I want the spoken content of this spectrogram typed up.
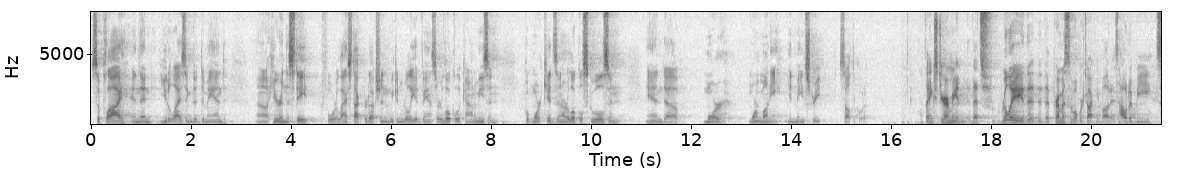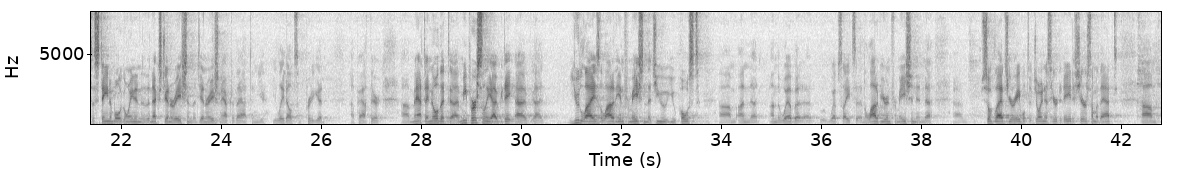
supply, and then utilizing the demand uh, here in the state for livestock production, we can really advance our local economies and put more kids in our local schools and and uh, more more money in Main Street, South Dakota. Well, thanks, Jeremy. And that's really the, the, the, premise of what we're talking about is how to be sustainable going into the next generation, the generation after that. And you, you laid out some pretty good path there. Uh, Matt, I know that uh, me personally, I've uh, utilized a lot of the information that you, you post um, on, on the web websites and a lot of your information. And so glad you're able to join us here today to share some of that. Um,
